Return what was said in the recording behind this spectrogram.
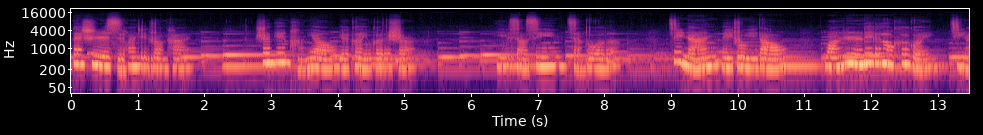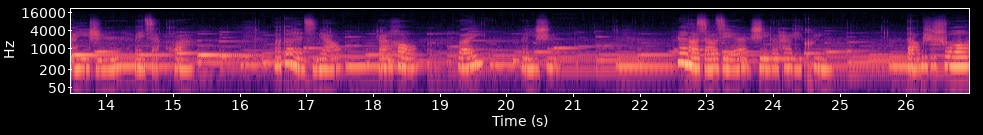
但是喜欢这个状态。身边朋友也各有各的事儿，一不小心想多了，竟然没注意到往日那个唠嗑鬼竟然一直没讲话。我顿了几秒，然后。喂，了一声。热闹小姐是一个 party queen，倒不是说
